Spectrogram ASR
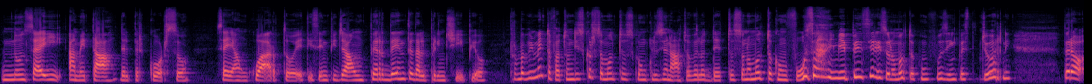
Non sei a metà del percorso, sei a un quarto e ti senti già un perdente dal principio. Probabilmente ho fatto un discorso molto sconclusionato, ve l'ho detto, sono molto confusa, i miei pensieri sono molto confusi in questi giorni, però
